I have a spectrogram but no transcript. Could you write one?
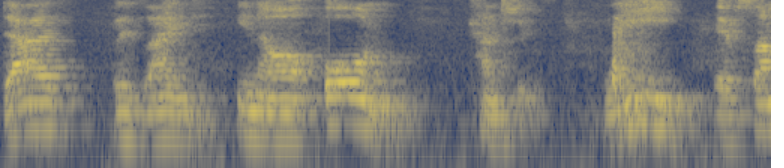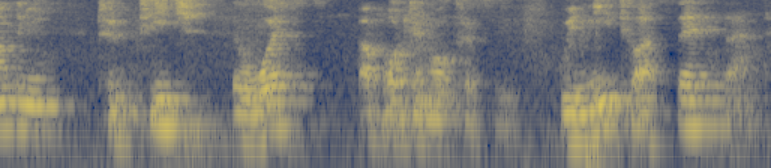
does reside in our own countries. We have something to teach the West about democracy. We need to assert that,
